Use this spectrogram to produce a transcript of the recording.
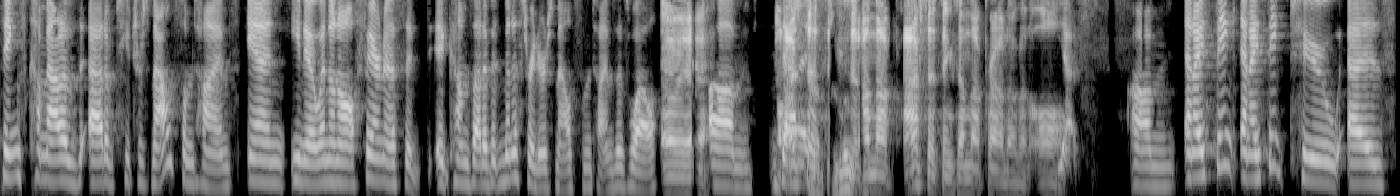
things come out of out of teachers' mouths sometimes, and you know, and in all fairness, it it comes out of administrators' mouths sometimes as well. Oh yeah. Um, Oh, I've said things that I'm not. I've said things I'm not proud of at all. Yes. Um, and I think, and I think too, as,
